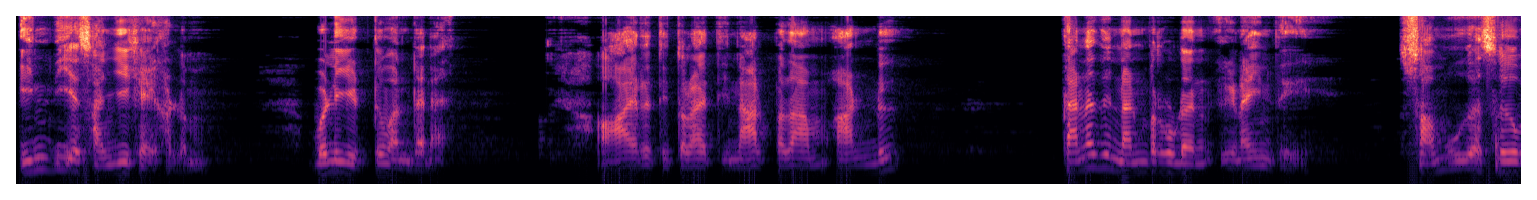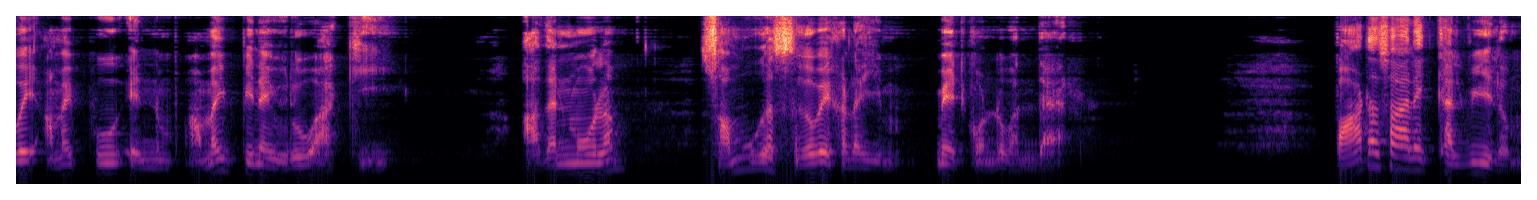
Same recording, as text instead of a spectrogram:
இந்திய சஞ்சிகைகளும் வெளியிட்டு வந்தன. ஆயிரத்தி தொள்ளாயிரத்தி நாற்பதாம் ஆண்டு தனது நண்பர்களுடன் இணைந்து சமூக சேவை அமைப்பு என்னும் அமைப்பினை உருவாக்கி அதன் மூலம் சமூக சேவைகளையும் மேற்கொண்டு வந்தார். பாடசாலை கல்வியிலும்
